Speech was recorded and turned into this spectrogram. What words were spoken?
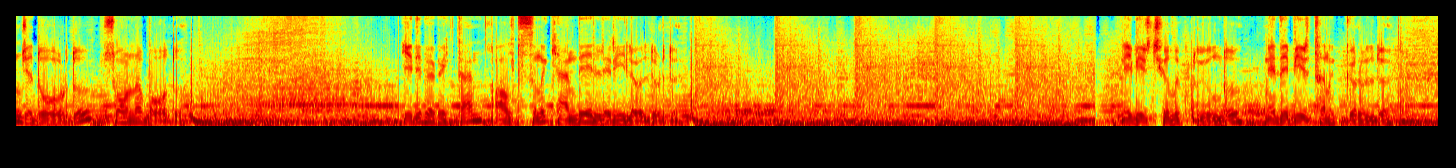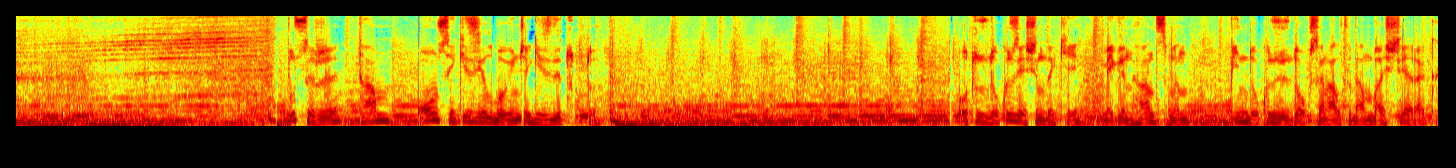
Önce doğurdu, sonra boğdu. Yedi bebekten altısını kendi elleriyle öldürdü. Ne bir çığlık duyuldu, ne de bir tanık görüldü. Bu sırrı tam 18 yıl boyunca gizli tuttu. 39 yaşındaki Megan Huntsman 1996'dan başlayarak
